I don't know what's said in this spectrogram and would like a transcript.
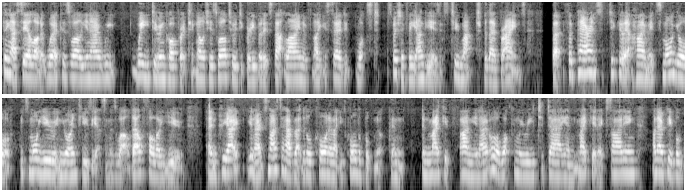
thing I see a lot at work as well. You know, we we do incorporate technology as well to a degree, but it's that line of, like you said, what's t- especially for the younger years, it's too much for their brains. But for parents, particularly at home, it's more your it's more you and your enthusiasm as well. They'll follow you and create. You know, it's nice to have that little corner that you call the book nook and and make it fun. You know, oh, what can we read today? And make it exciting. I know people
